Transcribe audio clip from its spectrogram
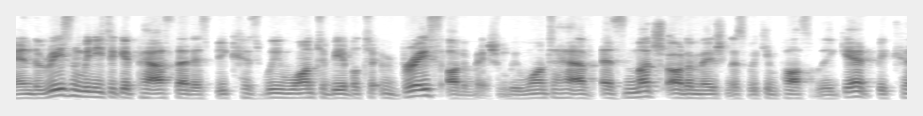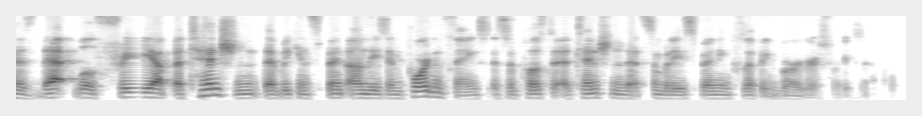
and the reason we need to get past that is because we want to be able to embrace automation. We want to have as much automation as we can possibly get because that will free up attention that we can spend on these important things as opposed to attention that somebody is spending flipping burgers, for example.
